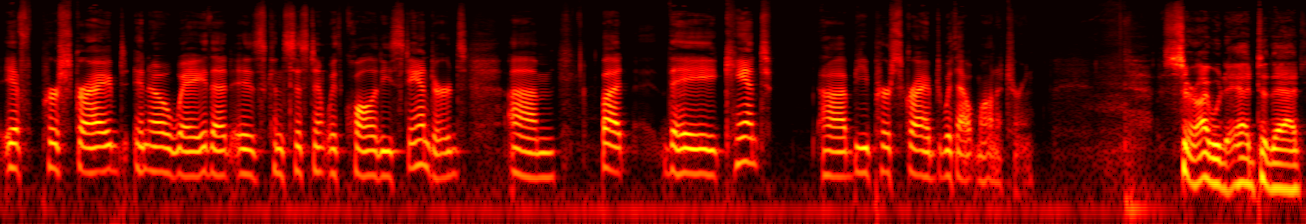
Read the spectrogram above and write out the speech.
if prescribed in a way that is consistent with quality standards. Um, but they can't uh, be prescribed without monitoring. Sir, I would add to that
